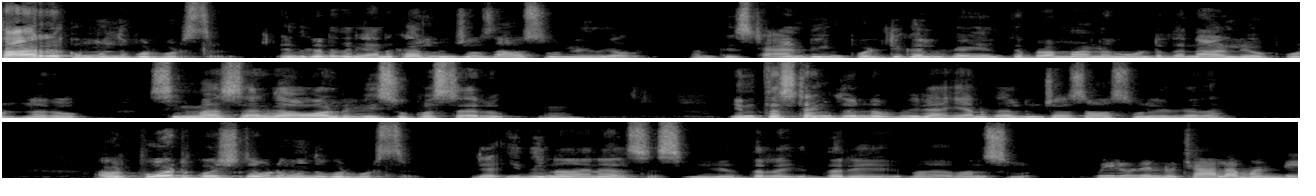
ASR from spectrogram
తారకు ముందు పోటు పొడుస్తాడు. ఎందుకంటే దాని వెనకాల నుంచి అవసరం లేదు కాబట్టి. మనకి స్టాండింగ్ పొలిటికల్గా వెళ్తే బ్రహ్మాండంగా ఉంటుందని వాళ్ళే ఒప్పుకుంటున్నారు. సినిమా స్టార్గా ఆల్రెడీ సూపర్ స్టార్. ఇంత స్ట్రెంగ్త్ ఉన్నప్పుడు మీరు వెనకాల నుంచి వస్తున్న అవసరం లేదు కదా? అప్పుడు పోటు పోసినప్పుడు ముందు పోటు పొడుస్తాడు ఇది నా అనాలిసిస్ ఈ ఇద్దరు ఇద్దరి మనసులో. మీరు నిన్ను చాలా మంది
